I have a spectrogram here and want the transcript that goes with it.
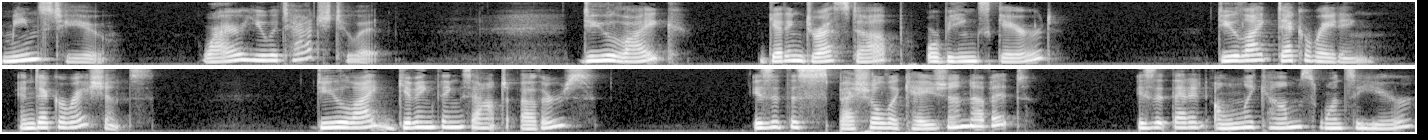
means to you. Why are you attached to it? Do you like getting dressed up or being scared? Do you like decorating and decorations? Do you like giving things out to others? Is it the special occasion of it? Is it that it only comes once a year?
